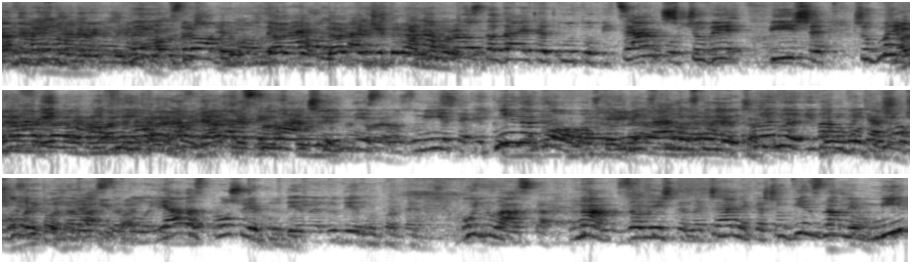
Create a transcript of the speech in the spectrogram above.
Я не буду директорів Ми зробимо. Михайло Михайлович, ви нам просто дайте тут обіцянку, що ви більше, щоб ми Марина правильно Михайлівна, Марина Михайлівна, не я тиск, розумієте? Ні на кого. Михайло Стойович, і ви- і вам би тяжко було, якби на вас це було. Я вас прошу, як людина, людину тебе. Будь ласка, нам залиште начальника, щоб він з нами вмів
